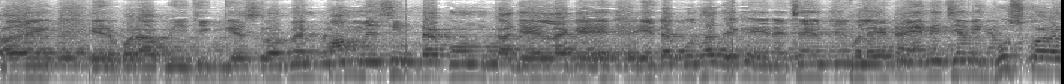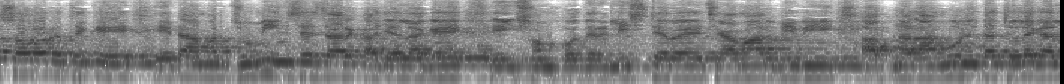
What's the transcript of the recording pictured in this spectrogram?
হয়। এরপর আপনি জিজ্ঞেস করবেন, পাম্প মেশিনটা কোন কাজে লাগে? এটা কোথা থেকে এনেছেন? বলে, এটা এনেছি আমি ঘুষ করা শহর থেকে। এটা আমার জমি শেষার কাজে লাগে। এই সম্পদের লিস্টে রয়েছে আমার বিবি। আপনার আঙ্গুলটা চলে গেল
